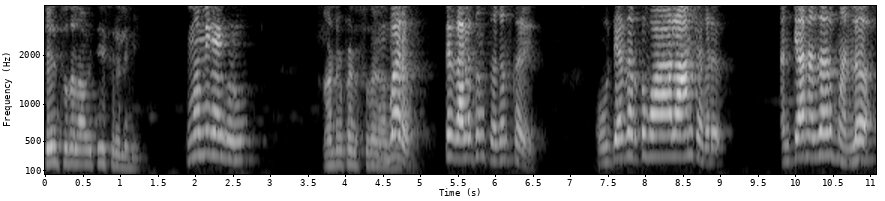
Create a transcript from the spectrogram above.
चेन सुद्धा लावायची इसरेली मी मग मी काय करू? अंडरपॅन्ट सुद्धा घालतो. बरं ते झालं तुमचं गंज खरे उद्या जर तो आला आमच्याकडं आणि त्यानं जर म्हणलं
